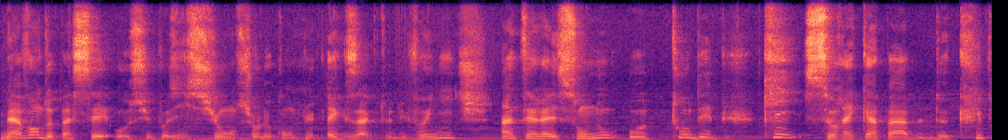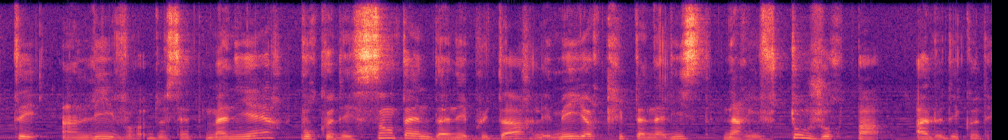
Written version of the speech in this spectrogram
Mais avant de passer aux suppositions sur le contenu exact du Voynich, intéressons-nous au tout début. Qui serait capable de crypter un livre de cette manière pour que des centaines d'années plus tard, les meilleurs cryptanalystes n'arrivent toujours pas à le décoder?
